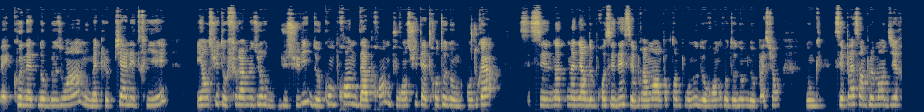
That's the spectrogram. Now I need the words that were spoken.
ben, connaître nos besoins, nous mettre le pied à l'étrier, et ensuite, au fur et à mesure du suivi, de comprendre, d'apprendre pour ensuite être autonome. En tout cas, c'est notre manière de procéder, c'est vraiment important pour nous de rendre autonomes nos patients donc, c'est pas simplement dire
